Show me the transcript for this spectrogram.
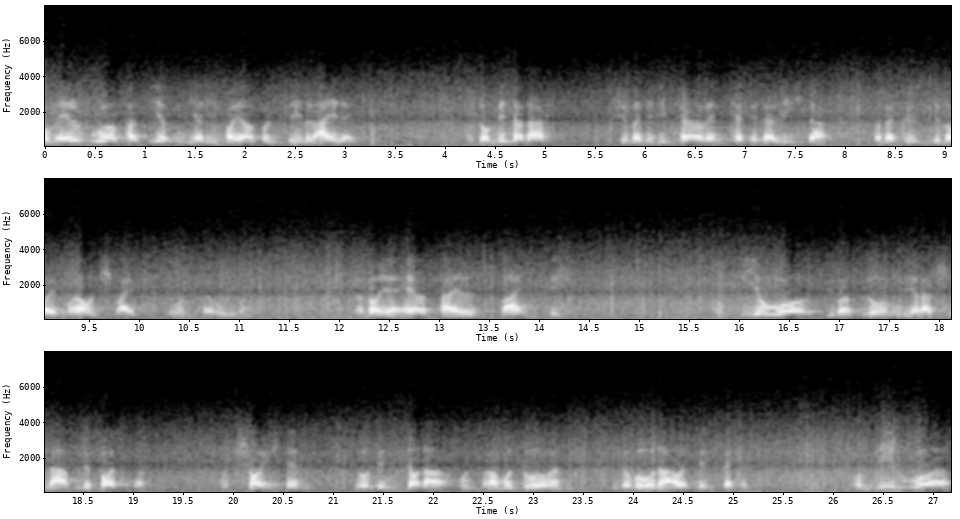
Um 11 Uhr passierten wir die Feuer von Sable Island und um Mitternacht schimmerte die Perlenkette der Lichter von der Küste Neubraunschweig zu uns herüber. Der neue Erdteil war in Sicht. Um 4 Uhr überflogen wir das schlafende Boston und scheuchten durch den Donner unserer Motoren die Bewohner aus den Betten. Um 7 Uhr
